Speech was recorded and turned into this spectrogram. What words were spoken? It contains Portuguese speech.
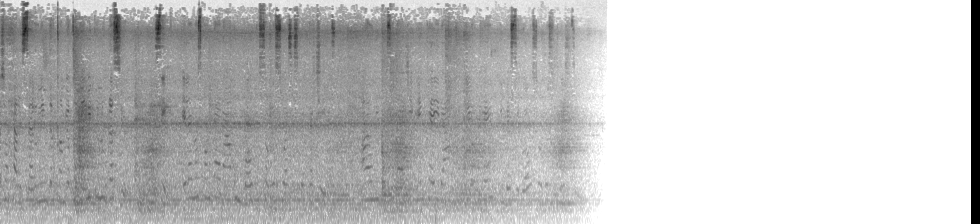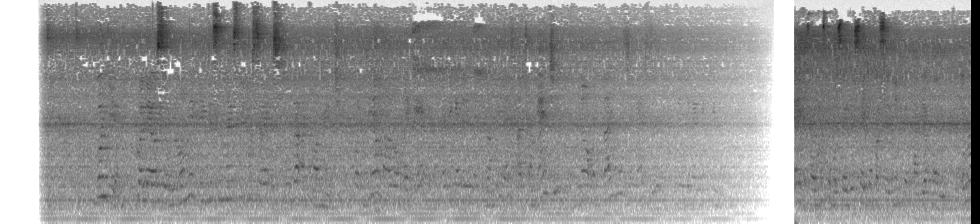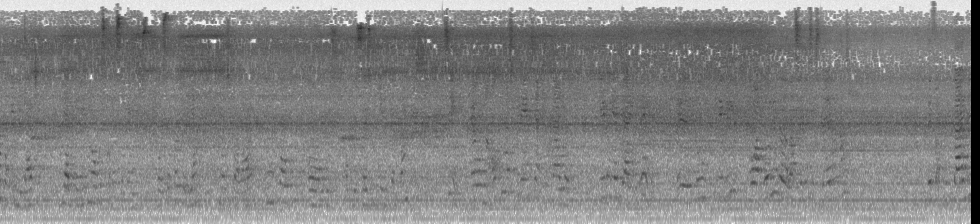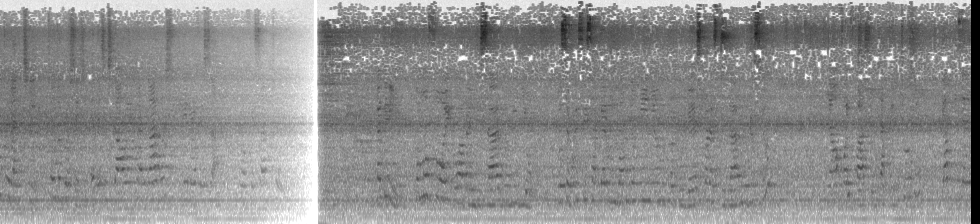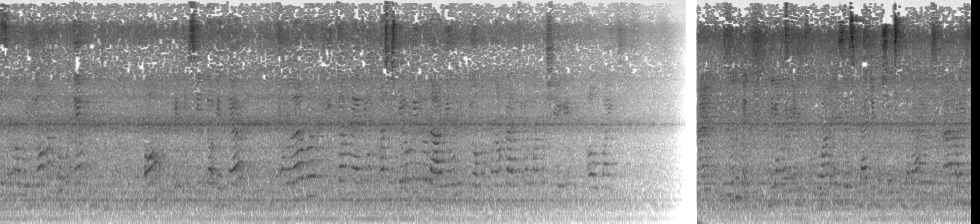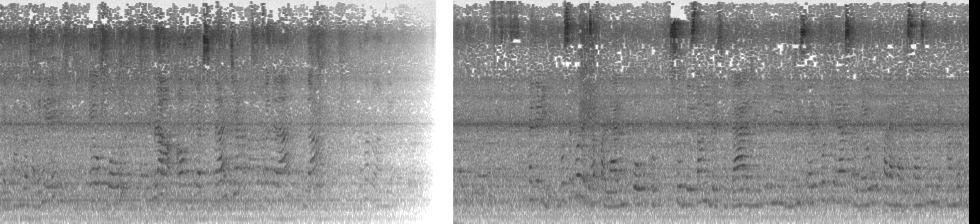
desean realizar un intercambio académico no Brasil. Sí, ela nos contará un poco sobre sus expectativas. A universidad en que irá y o que investigó sobre su destino. Bom dia, qual é o você deseja fazer um intercâmbio acadêmico, é uma oportunidade de adquirir novos conhecimentos. Você poderia nos falar um pouco o, o processo de? Sim, é uma ótima experiência em Itália. Quero viajar em breve. Eh, tive o apoio de relações externas de faculdade durante todo o processo. Aprendizado do idioma? Você precisa ter um bom domínio do português para estudar no Brasil? Não foi fácil, já que tive que aprender esse novo idioma em pouco tempo. O requisito é ter um level intermédio, mas espero melhorar meu idioma com a prática quando chegue ao país. Tudo bem. Diga-nos em qual universidade você estudará para intercâmbio acadêmico? Eu vou para a Universidade Federal da Uberlândia. Caterina, você poderia falar um pouco sobre esta universidade e dizer por que a escolheu para realizar seu intercâmbio acadêmico?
